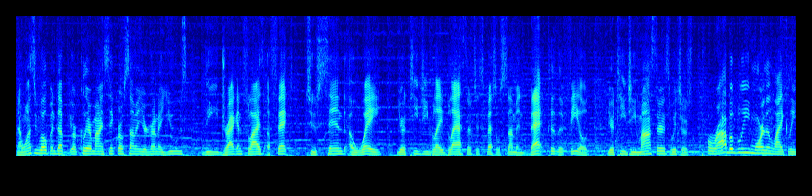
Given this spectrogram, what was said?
Now, once you've opened up your Clear Mind Synchro Summon, you're going to use the Dragonfly's effect to send away your TG Blade Blaster to special summon back to the field your TG monsters, which are probably more than likely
